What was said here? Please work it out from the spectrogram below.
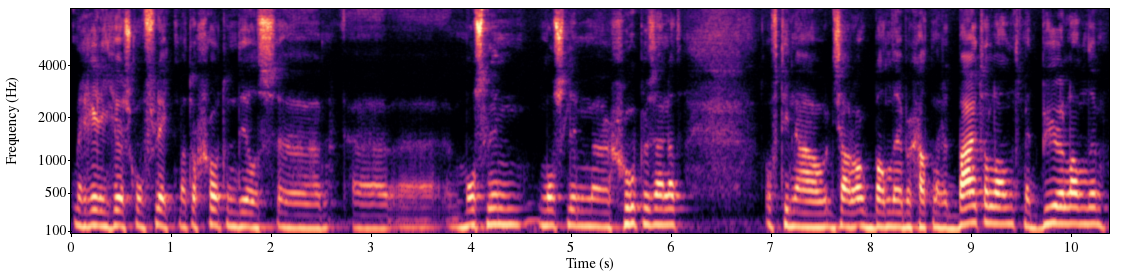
religieus conflict, maar toch grotendeels uh, moslim, moslimgroepen zijn dat. Of die nou, die zouden ook banden hebben gehad met het buitenland, met buurlanden.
